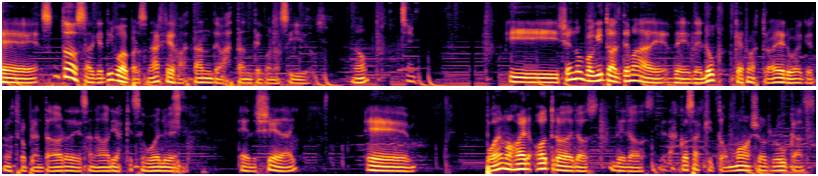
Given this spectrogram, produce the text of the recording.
Eh, son todos arquetipos de personajes bastante, bastante conocidos, ¿no? Sí. Y yendo un poquito al tema de, de- de Luke, que es nuestro héroe, que es nuestro plantador de zanahorias que se vuelve el Jedi, eh, podemos ver otro de los, de los de las cosas que tomó George Lucas,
